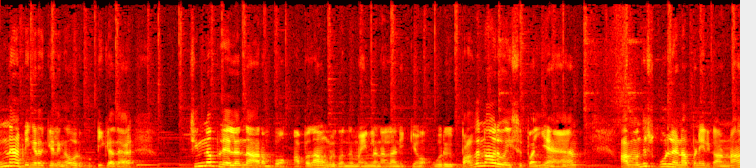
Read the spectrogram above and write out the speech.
என்ன அப்படிங்கிறத கேளுங்க. ஒரு குட்டி கதை. சின்ன பிள்ளையிலேருந்து ஆரம்பம் அப்போ தான் உங்களுக்கு வந்து மைண்டில் நல்லா நிற்கும் ஒரு பதினாறு வயசு பையன் அவன் வந்து ஸ்கூலில் என்ன பண்ணியிருக்கான்னா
